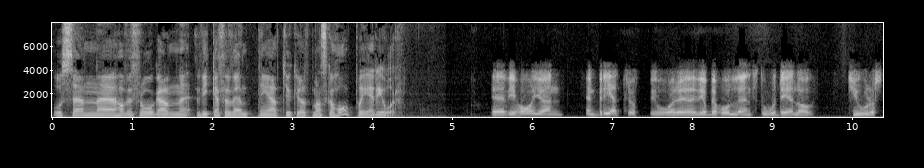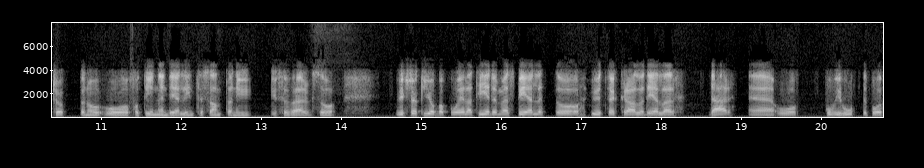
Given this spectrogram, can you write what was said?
Och sen har vi frågan, vilka förväntningar tycker du att man ska ha på er i år? Vi har ju en, en bred trupp i år. Vi har behållit en stor del av fjolårstruppen och, och fått in en del intressanta nyförvärv. Så vi försöker jobba på hela tiden med spelet och utveckla alla delar där. Och får vi ihop det på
